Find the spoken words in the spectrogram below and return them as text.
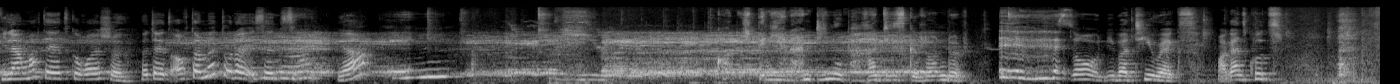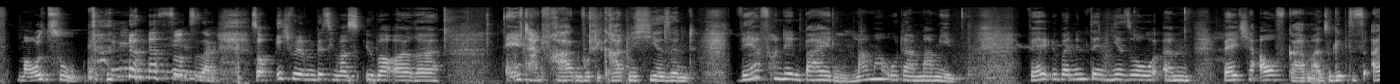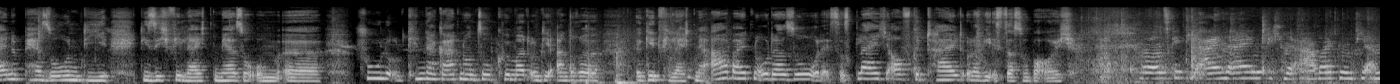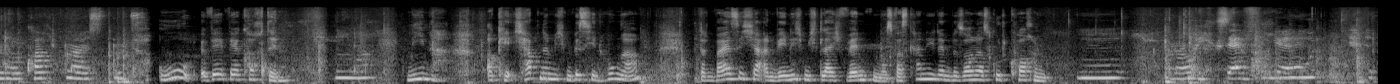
wie lange macht er jetzt Geräusche? Hört er jetzt auf damit oder ist jetzt. Ja? Gott, ich bin hier in einem Dino-Paradies gelandet. So, lieber T-Rex, mal ganz kurz Maul zu, sozusagen. So, ich will ein bisschen was über eure Eltern fragen, wo die gerade nicht hier sind. Wer von den beiden, Mama oder Mami, wer übernimmt denn hier so ähm, welche Aufgaben? Also gibt es eine Person, die, die sich vielleicht mehr so um äh, Schule und Kindergarten und so kümmert und die andere äh, geht vielleicht mehr arbeiten oder so? Oder ist das gleich aufgeteilt oder wie ist das so bei euch? Bei uns geht die eine eigentlich mehr arbeiten und die andere kocht meistens. Oh, wer, wer kocht denn? Nina. Nina. Okay, ich habe nämlich ein bisschen Hunger. Dann weiß ich ja, an wen ich mich gleich wenden muss. Was kann die denn besonders gut kochen? Sehr viel.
